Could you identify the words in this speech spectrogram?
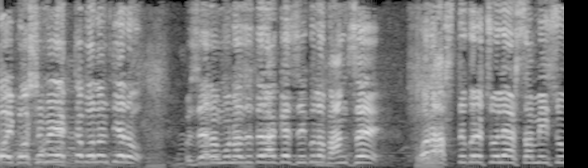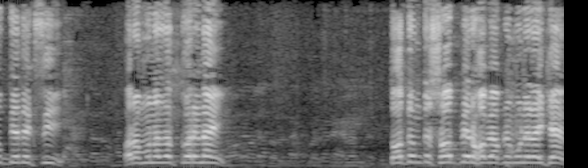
ওই বসে নাই একটা ভলান্টিয়ারও যারা মোনাজাতের আগে যেগুলো ভাঙছে, ওরা আস্তে করে চলে আসছে, আমি এই চোখ দিয়ে দেখছি। ওরা মোনাজাত করে নাই। তদন্ত সব বের হবে, আপনি মনে রাখেন।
